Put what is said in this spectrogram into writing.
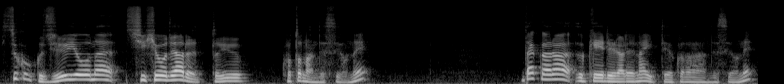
すごく重要な指標であるということなんですよね。だから受け入れられないっていうことなんですよね。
